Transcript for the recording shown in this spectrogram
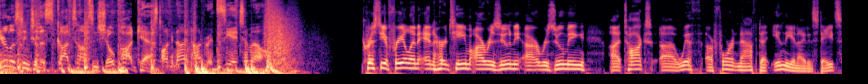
You're listening to the Scott Thompson Show podcast on 900 CHML. Chrystia Freeland and her team are resuming, are resuming uh, talks uh, with uh, for NAFTA in the United States.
